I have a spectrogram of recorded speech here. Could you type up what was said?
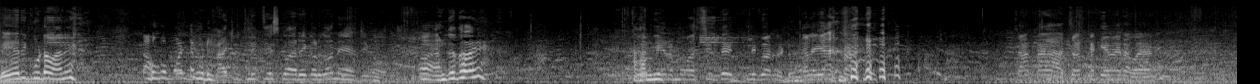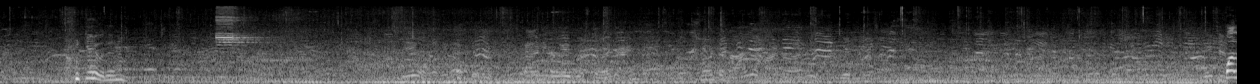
भेरी कुटो भने। टाउको पट्ट कुटो त्यसको रेकर्ड गर्ने एसडीमा अँ हान्थ्यो त है। हामी म सिधै क्लिक गरेर ढुङ्गाले चारवटा चारवटा क्यामेरा भयो भने के हुँदैन त्यही भयो क्या सर्ट पल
